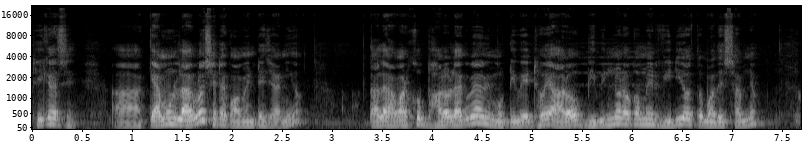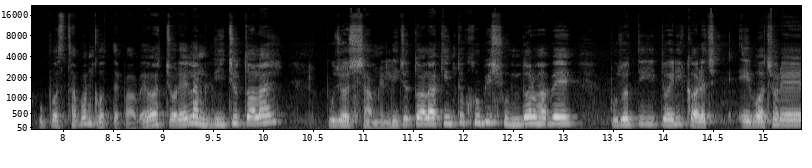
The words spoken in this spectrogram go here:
ঠিক আছে? কেমন লাগল সেটা কমেন্টে জানিও। তাহলে আমার খুব ভালো লাগবে, আমি মোটিভেট হয়ে আরও বিভিন্ন রকমের ভিডিও তোমাদের সামনে উপস্থাপন করতে পারব। এবার চলে এলাম লিচুতলার পুজোর সামনে। লিচুতলা কিন্তু খুবই সুন্দরভাবে পুজোটি তৈরি করেছে এই বছরের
